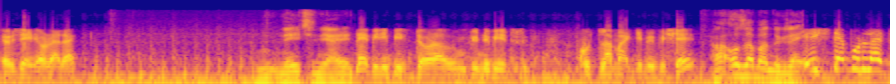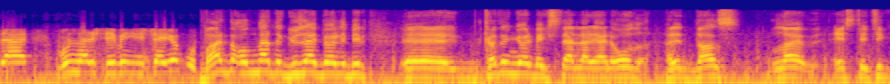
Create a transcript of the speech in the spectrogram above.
özel olarak Ne için yani? ne bileyim bir doğum günü bir kutlama gibi bir şey. Ha, o zaman da güzel. İşte bunlar bunları seven insan yok mu? Var da onlar da güzel böyle bir e, kadın görmek isterler yani o hani dansla estetik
